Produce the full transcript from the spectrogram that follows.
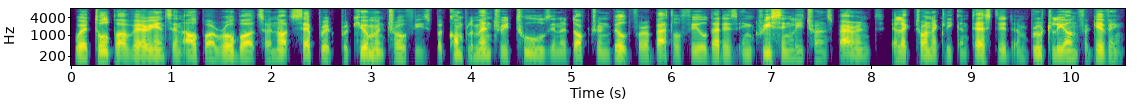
where Tulpar variants and Alpar robots are not separate procurement trophies but complementary tools in a doctrine built for a battlefield that is increasingly transparent, electronically contested, and brutally unforgiving.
